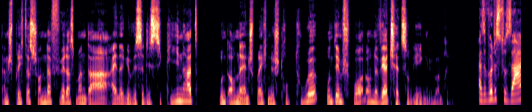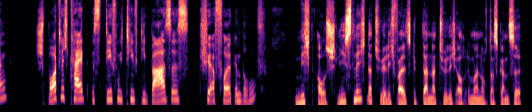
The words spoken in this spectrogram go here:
dann spricht das schon dafür, dass man da eine gewisse Disziplin hat und auch eine entsprechende Struktur und dem Sport auch eine Wertschätzung gegenüberbringt. Also würdest du sagen, Sportlichkeit ist definitiv die Basis für Erfolg im Beruf? Nicht ausschließlich natürlich, weil es gibt dann natürlich auch immer noch das ganze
